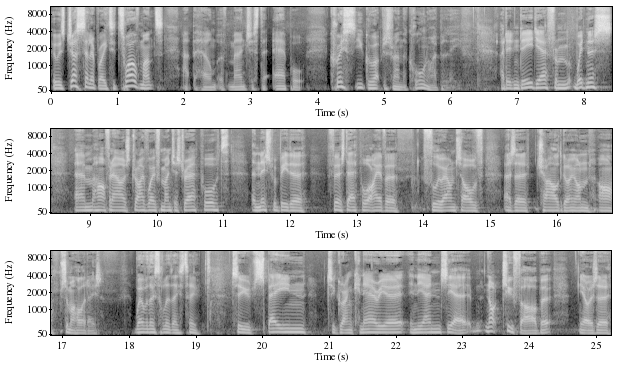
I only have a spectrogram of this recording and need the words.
who has just celebrated 12 months at the helm of Manchester Airport. Chris, you grew up just around the corner, I believe. I did indeed, yeah, from Widnes, um, half an hour's drive away from Manchester Airport. And this would be the first airport I ever flew out of as a child going on our summer holidays. Where were those holidays to? To Spain, to Gran Canaria in the end. So yeah, not too far, but you know, as a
